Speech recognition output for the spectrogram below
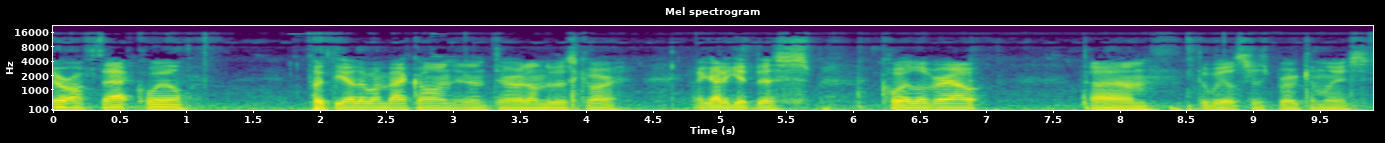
or off that coil, put the other one back on, and then throw it onto this car. I gotta get this coilover out Um, the wheel's just broken loose.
